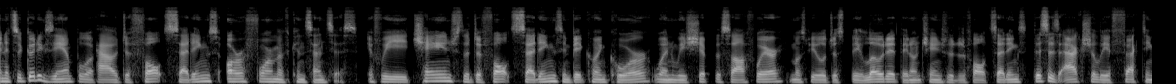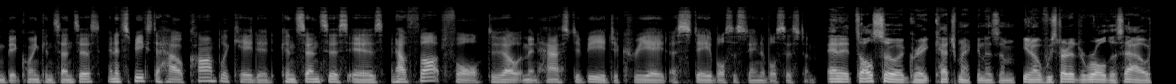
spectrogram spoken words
and it's a good example of how default settings are a form of consensus. If we change the default settings in Bitcoin Core when we ship the software, most people just they load it, they don't change the default settings. This is actually affecting Bitcoin consensus, and it speaks to how complicated consensus is and how thoughtful development has to be to create a stable, sustainable system. And it's also a great catch mechanism. You know, if we started to roll this out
